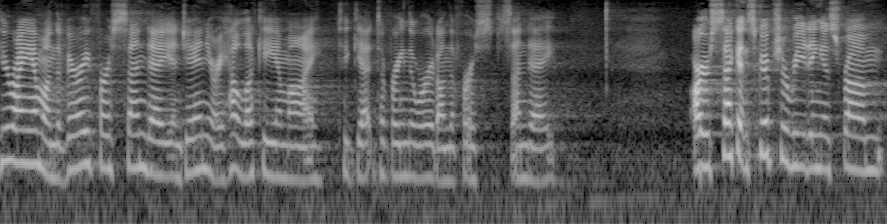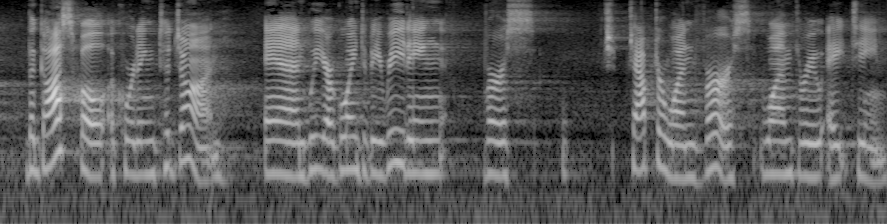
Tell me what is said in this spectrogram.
here I am on the very first Sunday in January. How lucky am I to get to bring the word on the first Sunday? Our second scripture reading is from the Gospel according to John, and we are going to be reading verse chapter 1 verse 1 through 18.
